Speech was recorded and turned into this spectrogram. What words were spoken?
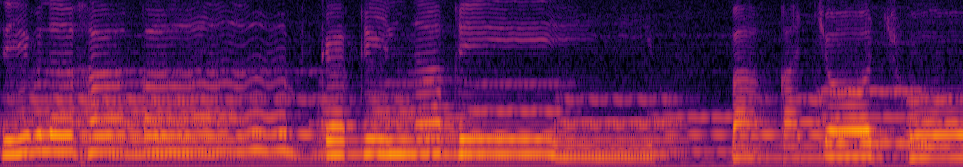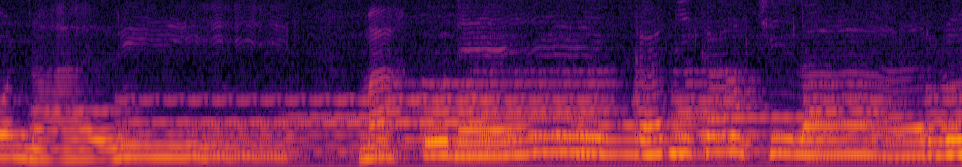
سيب الخقاب كقيل نقيب بقى جوج هنالي محكونة كميكال تلارو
